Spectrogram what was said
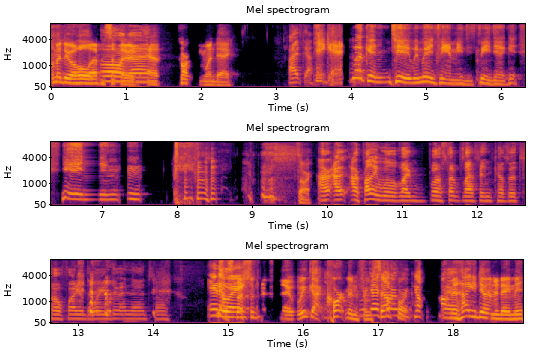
I'm gonna do a whole episode Oh, as Cartman one day. I, Hey guys, welcome to Remote Family Speed um, mm. Sorry. I, I, I probably will like bust up laughing because it's so funny the way you're doing that. So, Anyway, anyway, special guest today. We've got Cartman from got South Cartman. Park. Cartman, how you doing today, man?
